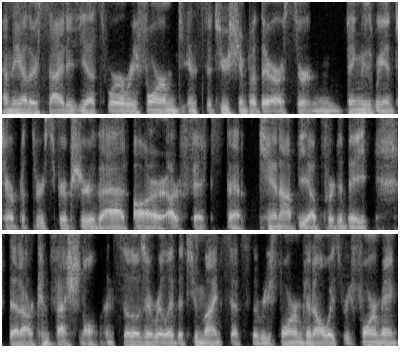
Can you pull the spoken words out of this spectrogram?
And the other side is yes, we're a reformed institution, but there are certain things we interpret through scripture that are, are fixed, that cannot be up for debate, that are confessional. And so those are really the two mindsets, the reformed and always reforming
